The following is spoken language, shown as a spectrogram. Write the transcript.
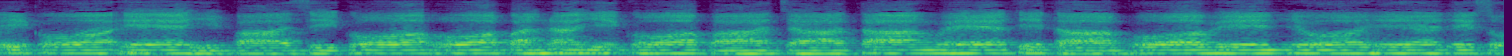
ลิโกเอหิปัสสิโกโอปัญญิโกปัจจตังเวทิตาโพวินโยเฮติสุ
